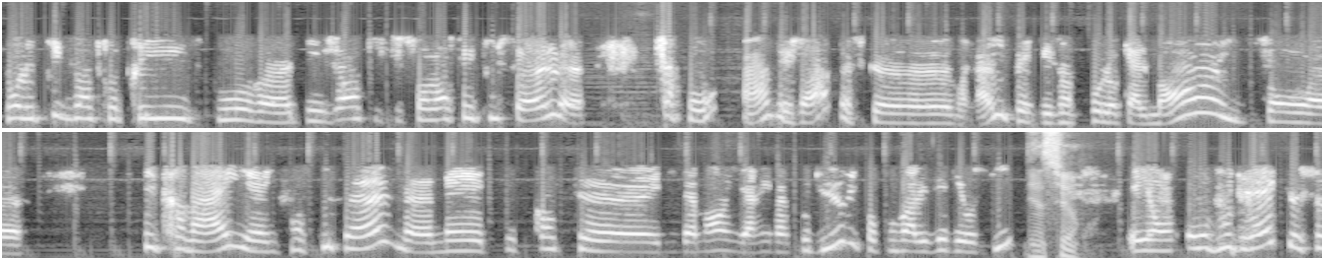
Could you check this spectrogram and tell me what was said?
pour les petites entreprises, pour euh, des gens qui se sont lancés tout seuls, chapeau, hein, déjà, parce que voilà, ils payent des impôts localement, ils sont, euh, ils travaillent, ils font ce qu'ils peuvent, mais quand euh, évidemment il arrive un coup dur, il faut pouvoir les aider aussi. Bien sûr. Et on, on voudrait que ce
